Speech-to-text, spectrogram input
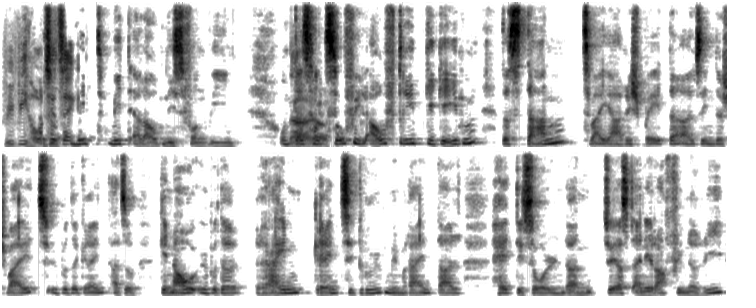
Wie, wie hat also jetzt mit, mit Erlaubnis von Wien. Und Na, das ja. hat so viel Auftrieb gegeben, dass dann zwei Jahre später, als in der Schweiz über der Grenze, also genau über der Rheingrenze drüben im Rheintal, hätte sollen dann zuerst eine Raffinerie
